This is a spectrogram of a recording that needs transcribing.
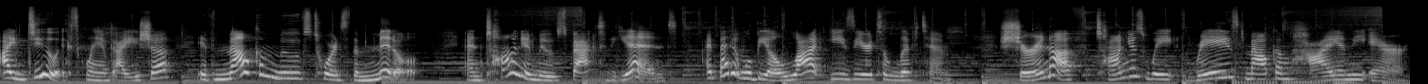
I do, exclaimed Aisha. If Malcolm moves towards the middle and Tanya moves back to the end, I bet it will be a lot easier to lift him. Sure enough, Tanya's weight raised Malcolm high in the air.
